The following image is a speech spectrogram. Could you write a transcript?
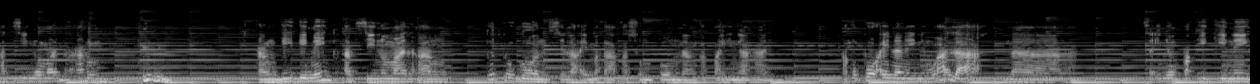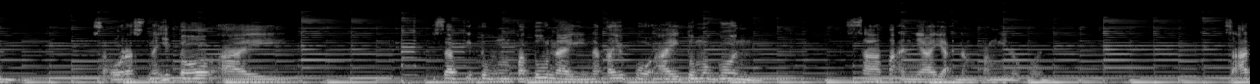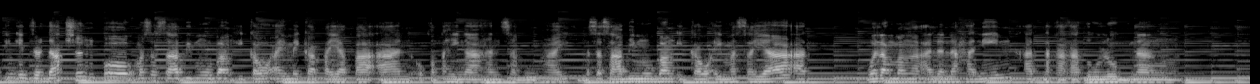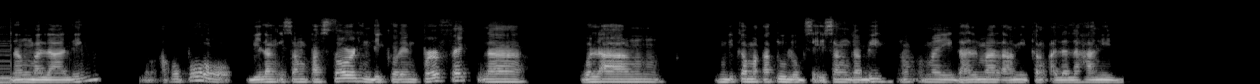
at sino man ang ang didinig at sino man ang tutugon sila ay makakasumpong ng kapahingahan. Ako po ay naniniwala na sa inyong pakikinig sa oras na ito ay isa itong patunay na kayo po ay tumugon sa paanyaya ng Panginoon. Sa ating introduction po, masasabi mo bang ikaw ay may kapayapaan o kapahingahan sa buhay? Masasabi mo bang ikaw ay masaya at walang mga alalahanin at nakakatulog ng ng malalim? Ako po, bilang isang pastor, hindi ko rin perfect na walang hindi ka makatulog sa isang gabi, no? May dahil marami kang alalahanin.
